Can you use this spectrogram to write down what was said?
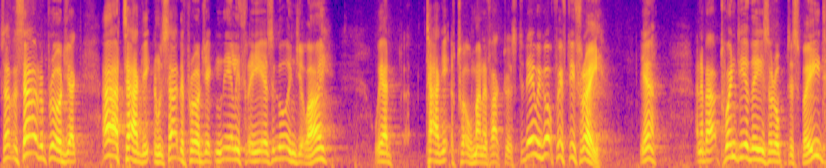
So at the start of the project, our target, and we started the project nearly three years ago in July, we had a target of 12 manufacturers. Today we've got 53. Yeah. And about 20 of these are up to speed,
